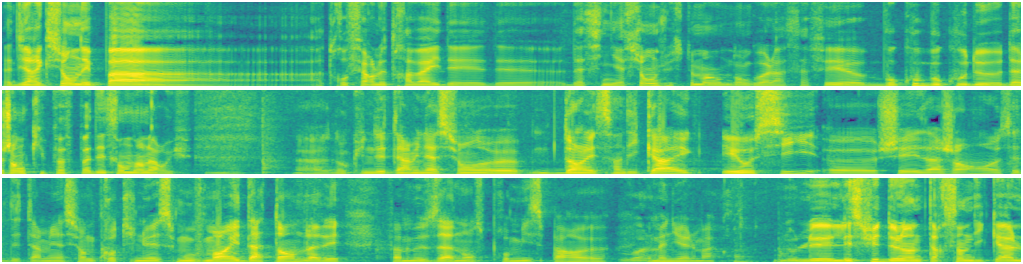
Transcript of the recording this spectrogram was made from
la direction n'est pas à, trop faire le travail d'assignation justement. Donc voilà, ça fait euh, beaucoup beaucoup d'agents qui peuvent pas descendre dans la rue. Euh, donc une détermination euh, dans les syndicats et, aussi chez les agents cette détermination de continuer ce mouvement et d'attendre les fameuses annonces promises par Emmanuel Macron. les, suites de l'intersyndicale,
